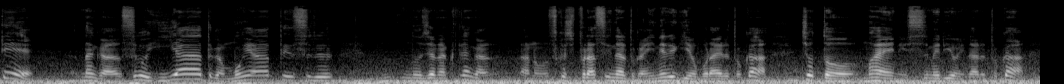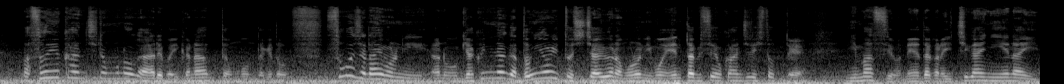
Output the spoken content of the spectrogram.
てなんかすごい嫌とかもやってするのじゃなくてなんかあの少しプラスになるとかエネルギーをもらえるとかちょっと前に進めるようになるとか、まあ、そういう感じのものがあればいいかなって思うんだけどそうじゃないものにあの逆になんかどんよりとしちゃうようなものにもエンタメ性を感じる人っていますよね。だから一概に言えない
